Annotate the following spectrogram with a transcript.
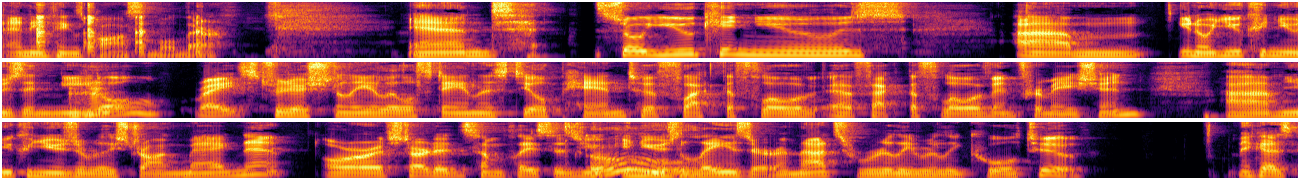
anything's possible there. And so you can use, um, you know, you can use a needle, right? It's traditionally a little stainless steel pin to affect the flow of affect the flow of information. Um, you can use a really strong magnet, or I've started some places you can use laser, and that's really really cool too, because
